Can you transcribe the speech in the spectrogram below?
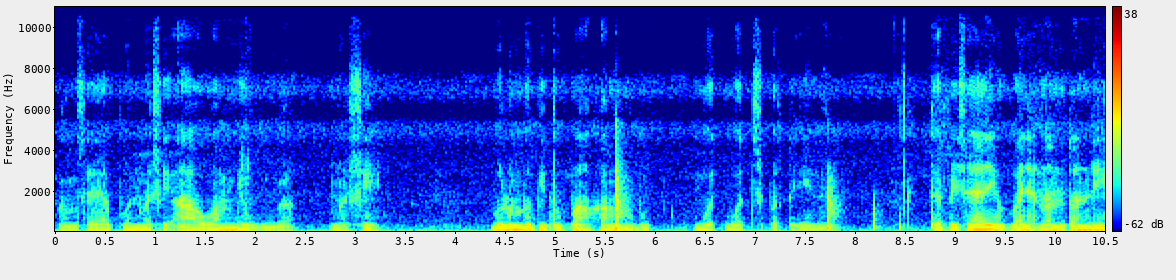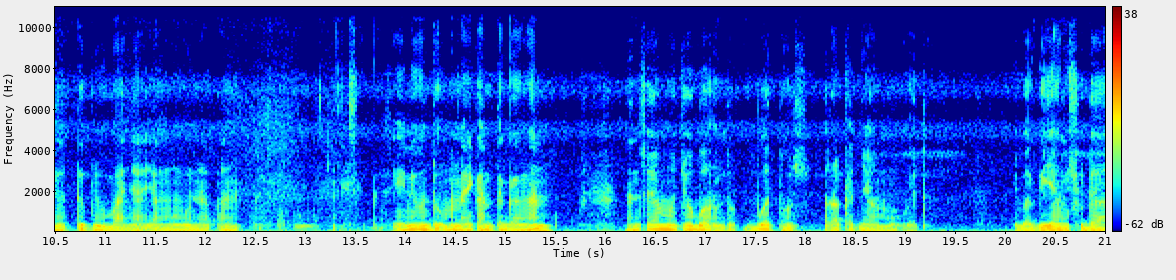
Dan saya pun masih awam juga masih belum begitu paham buat-buat seperti ini. Tapi saya banyak nonton di YouTube banyak yang menggunakan ini untuk menaikkan tegangan dan saya mau coba untuk buat raket nyamuk gitu. Bagi yang sudah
